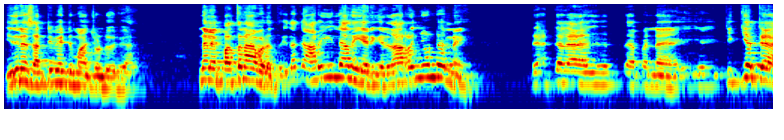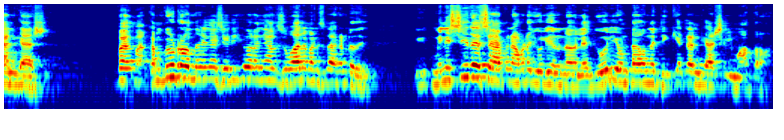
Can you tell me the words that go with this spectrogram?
ഇതിന് സർട്ടിഫിക്കറ്റ് മാറ്റിക്കൊണ്ട് വരിക. ഇന്നലെ പത്തനാപുരത്ത് ഇതൊക്കെ അറിയില്ല എന്ന് വിചാരിക്കരുത് അറിഞ്ഞുകൊണ്ട് തന്നെ. പിന്നെ ടിക്കറ്റ് ആൻഡ് ക്യാഷ്. ഇപ്പം കമ്പ്യൂട്ടർ വന്നു കഴിഞ്ഞാൽ ശരിക്കും പറഞ്ഞാൽ സുവാല മനസ്സിലാക്കേണ്ടത് ഈ മിനിസ്ട്രിയുടെ സ്റ്റാഫിന് അവിടെ ജോലി ഉണ്ടാവില്ല ജോലി ഉണ്ടാകുന്ന ടിക്കറ്റ് ആൻഡ് ക്യാഷിൽ മാത്രമാണ്.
